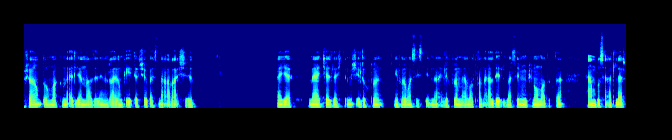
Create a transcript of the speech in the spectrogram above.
uşağın doğum haqqında Ədliyyə Nazirliyinin rayon qeydiyyat şöbəsinə arayışı, əgər mərkəzləşdirilmiş elektron informasiya sistemindən elektron məlumatların əldə edilməsi mümkün olmadıqda həm bu sənədlər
